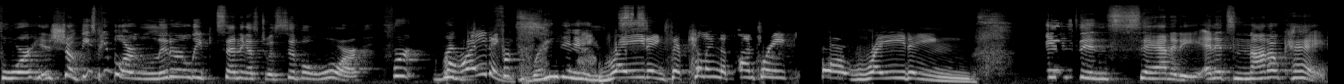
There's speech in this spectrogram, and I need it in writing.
for his show. These people are literally sending us to a civil war for, For ratings. For ratings. Ratings. They're killing the country for ratings. It's insanity and it's not okay.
